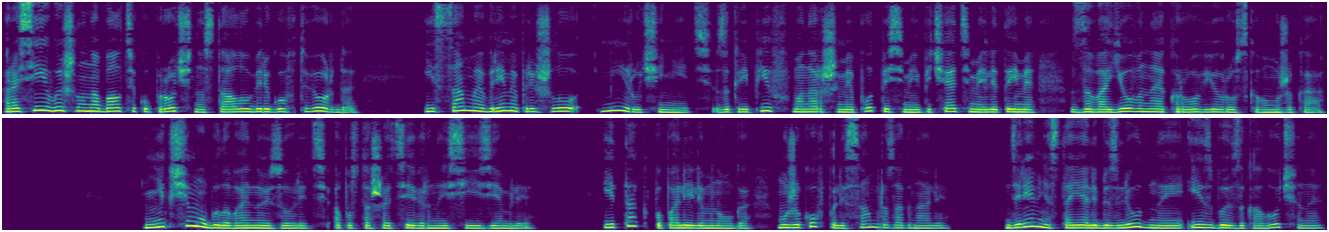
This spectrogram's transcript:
Россия вышла на Балтику прочно, стала у берегов твердо, и самое время пришло мир учинить, закрепив монаршими подписями и печатями литыми завоеванное кровью русского мужика. Ни к чему было войной зорить, опустошать северные сии земли. И так попалили много, мужиков по лесам разогнали. Деревни стояли безлюдные, избы заколочены.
